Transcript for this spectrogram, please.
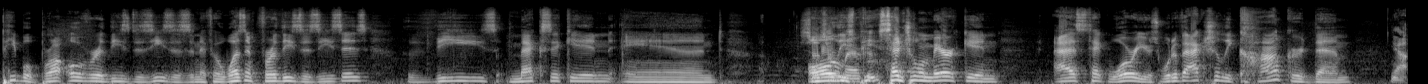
people brought over these diseases, and if it wasn't for these diseases, these Mexican and Central all these American? pe- Central American Aztec warriors would have actually conquered them. Yeah.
